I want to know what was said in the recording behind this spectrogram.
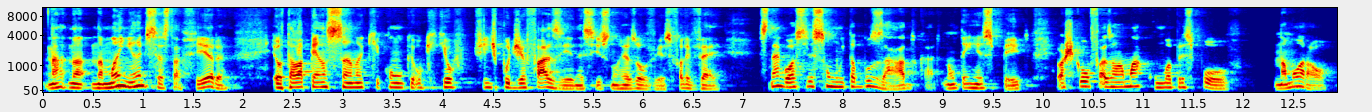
na, na, na manhã de sexta-feira, eu tava pensando aqui com o que, que eu, a gente podia fazer, né, se isso não resolvesse. Eu falei, velho, esse negócio eles são muito abusados, cara, não tem respeito. Eu acho que eu vou fazer uma macumba pra esse povo, na moral.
